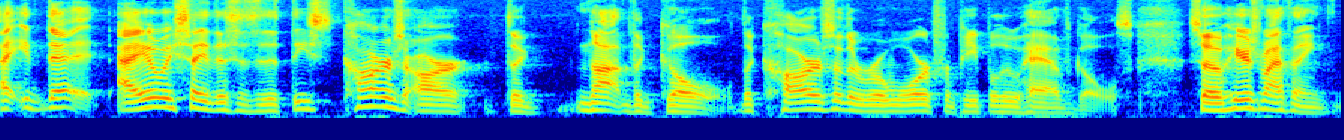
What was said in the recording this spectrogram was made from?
I, that, I always say this is that these cars are the not the goal. The cars are the reward for people who have goals. So here's my thing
